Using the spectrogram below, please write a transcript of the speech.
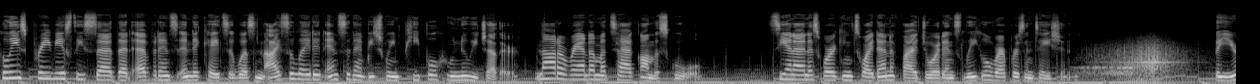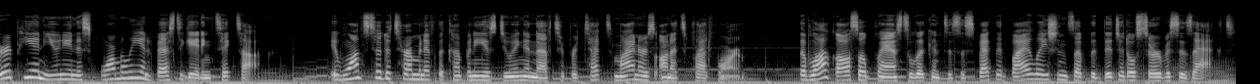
Police previously said that evidence indicates it was an isolated incident between people who knew each other, not a random attack on the school. CNN is working to identify Jordan's legal representation. The European Union is formally investigating TikTok. It wants to determine if the company is doing enough to protect minors on its platform. The bloc also plans to look into suspected violations of the Digital Services Act.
